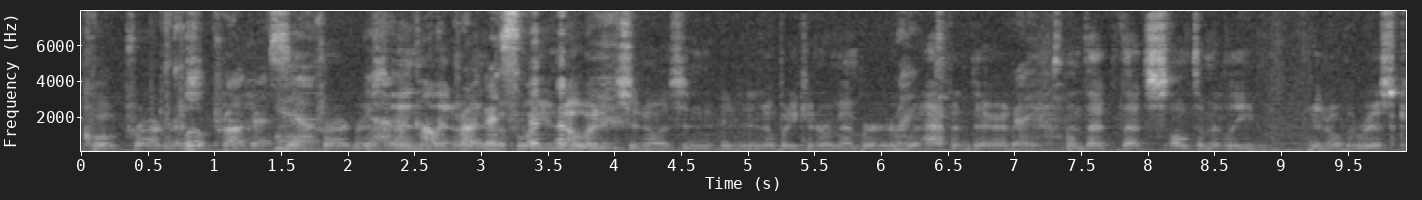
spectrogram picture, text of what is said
quote, progress. Quote progress. Quote, Yeah. progress. Yeah, I and, call you it know, progress. And before you know it, it's, you know, it's in, in- nobody can remember Right. what happened there. And, Right. and that, that's ultimately, you know, the risk.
